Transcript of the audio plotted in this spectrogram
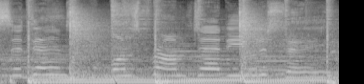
accident once prompted you to stay.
